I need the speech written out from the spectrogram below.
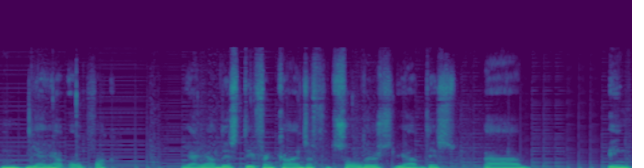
Hmm, yeah, you have, oh fuck. Yeah, you have these different kinds of soldiers. You have this uh, pink,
